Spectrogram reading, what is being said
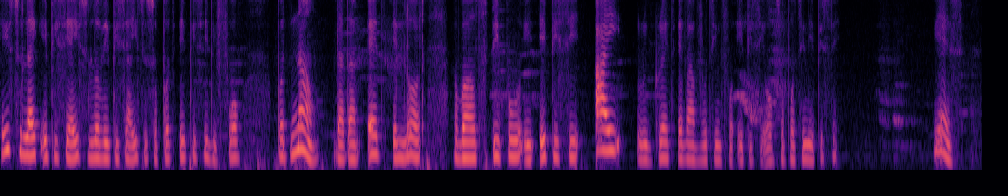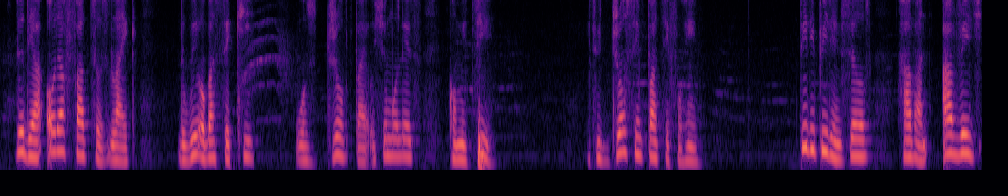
I used to like APC. I used to love APC. I used to support APC before. But now that I've heard a lot about people in APC, I regret ever voting for APC or supporting APC. Yes, though there are other factors like the way Obaseki was dropped by Oshiomhole's committee. It will draw sympathy for him. PDP themselves have an average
